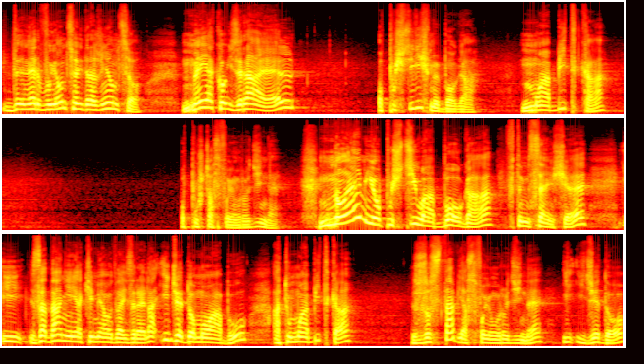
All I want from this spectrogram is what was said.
denerwująco i drażniąco. My jako Izrael opuściliśmy Boga. Moabitka opuszcza swoją rodzinę. Noemi opuściła Boga w tym sensie i zadanie, jakie miało dla Izraela, idzie do Moabu, a tu Moabitka zostawia swoją rodzinę i idzie do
